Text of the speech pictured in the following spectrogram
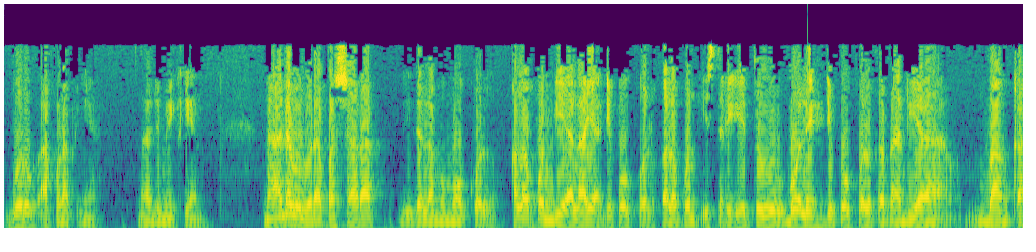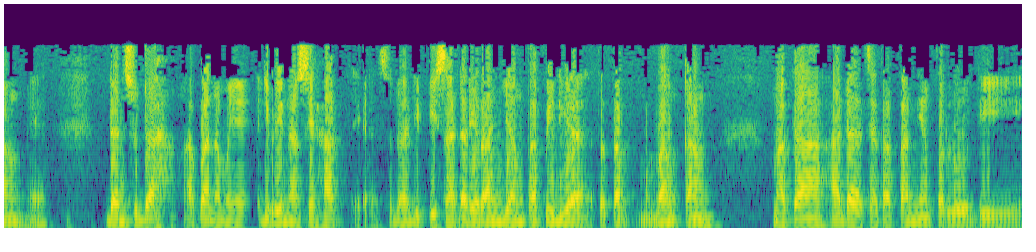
buruk akhlaknya. Nah demikian. Nah ada beberapa syarat di dalam memukul. Kalaupun dia layak dipukul, kalaupun istri itu boleh dipukul karena dia bangkang, ya, dan sudah apa namanya diberi nasihat ya, sudah dipisah dari ranjang tapi dia tetap membangkang maka ada catatan yang perlu di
